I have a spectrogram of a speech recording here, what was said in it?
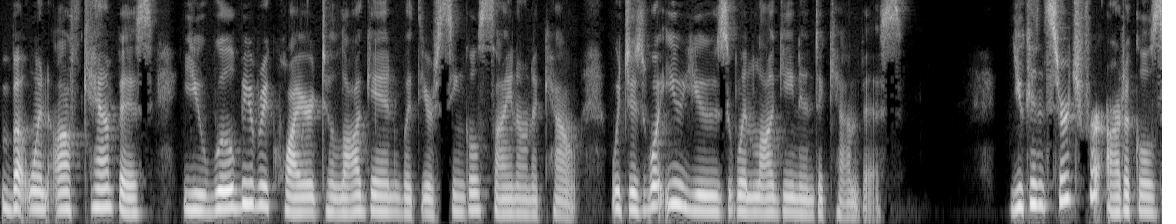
But when off campus, you will be required to log in with your single sign-on account, which is what you use when logging into Canvas. You can search for articles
